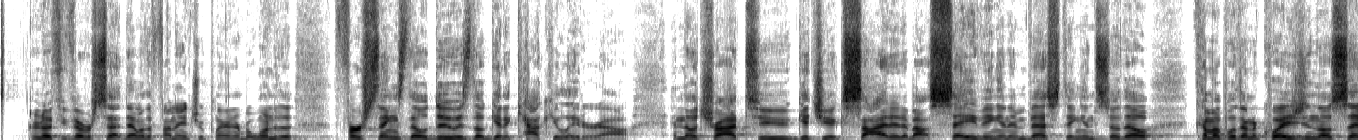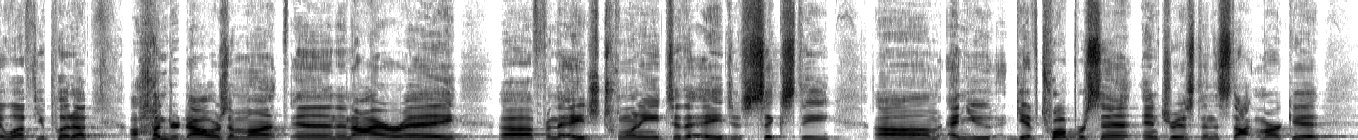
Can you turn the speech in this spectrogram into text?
I don't know if you've ever sat down with a financial planner, but one of the first things they'll do is they'll get a calculator out and they'll try to get you excited about saving and investing. And so they'll come up with an equation. They'll say, well, if you put a $100 a month in an IRA uh, from the age 20 to the age of 60, um, and you give 12% interest in the stock market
